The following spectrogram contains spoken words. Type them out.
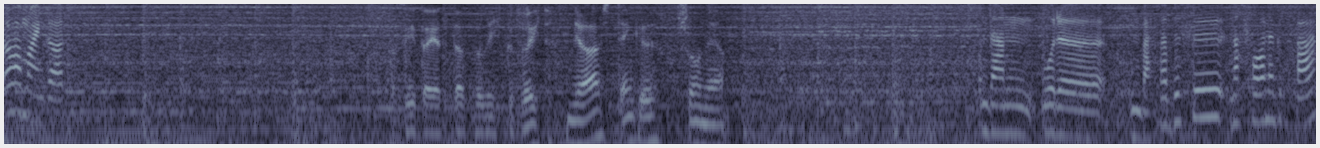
Oh mein Gott. Passiert da jetzt das, was ich befürchte? Ja, ich denke schon, ja. Und dann wurde ein Wasserbüffel nach vorne gebracht.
